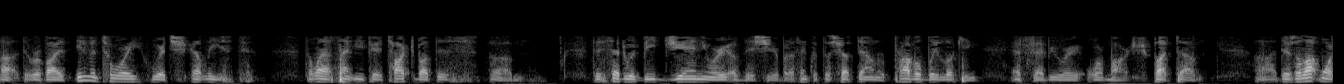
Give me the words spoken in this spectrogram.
uh, the revised inventory, which at least the last time EPA talked about this, um, they said it would be January of this year. But I think with the shutdown, we're probably looking at February or March. But um, uh, there's a lot more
